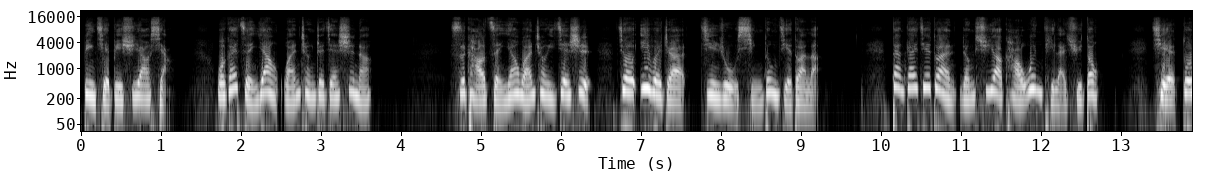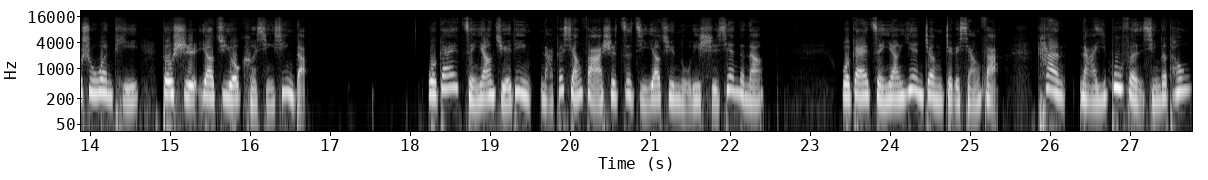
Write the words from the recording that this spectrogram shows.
并且必须要想。我该怎样完成这件事呢？思考怎样完成一件事，就意味着进入行动阶段了。但该阶段仍需要靠问题来驱动，且多数问题都是要具有可行性的。我该怎样决定哪个想法是自己要去努力实现的呢？我该怎样验证这个想法，看哪一部分行得通，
